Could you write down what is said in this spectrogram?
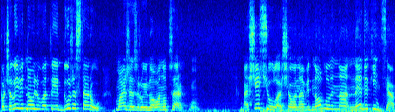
почали відновлювати дуже стару, майже зруйновану церкву. А ще чула, що вона відновлена не до кінця.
